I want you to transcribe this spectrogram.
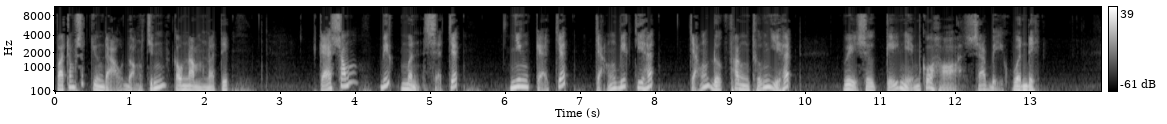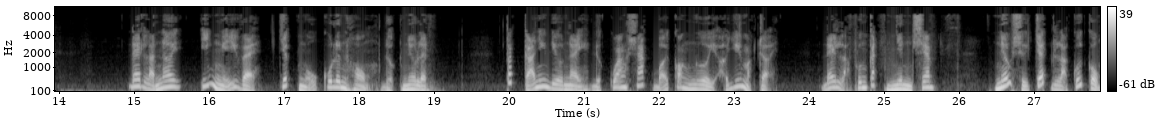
Và trong sách truyền đạo đoạn 9 câu 5 nói tiếp. Kẻ sống biết mình sẽ chết, nhưng kẻ chết chẳng biết chi hết, chẳng được phần thưởng gì hết, vì sự kỷ niệm của họ sẽ bị quên đi. Đây là nơi ý nghĩ về giấc ngủ của linh hồn được nêu lên. Tất cả những điều này được quan sát bởi con người ở dưới mặt trời. Đây là phương cách nhìn xem, nếu sự chết là cuối cùng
